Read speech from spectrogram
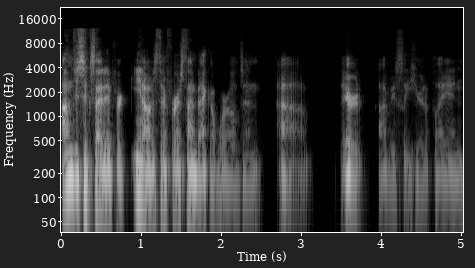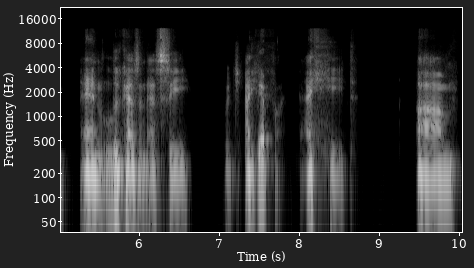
I'm just excited for you know it's their first time back at Worlds, and um, they're obviously here to play in. And Luke has an SC, which I Yep. fuck- I hate. Um,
